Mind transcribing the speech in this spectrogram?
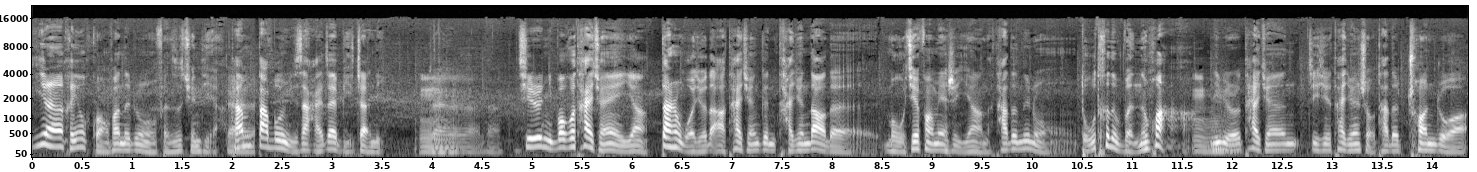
依然很有广泛的这种粉丝群体啊。他们大部分比赛还在比站立。嗯。对对对对，其实你包括泰拳也一样，但是我觉得啊，泰拳跟跆拳道的某些方面是一样的，它的那种独特的文化啊，嗯。你比如泰拳这些泰拳手，他的穿着，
